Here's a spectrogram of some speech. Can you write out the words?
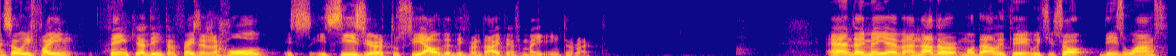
And so if I think at the interface as a whole, it's, it's easier to see how the different items may interact. And I may have another modality, which is, so these ones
